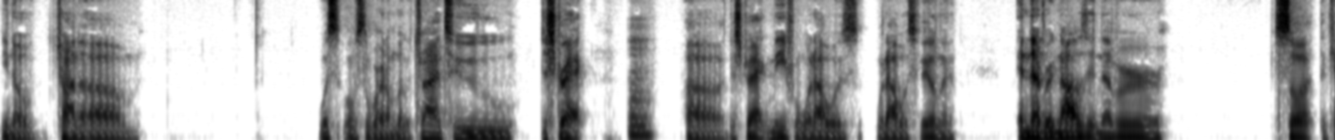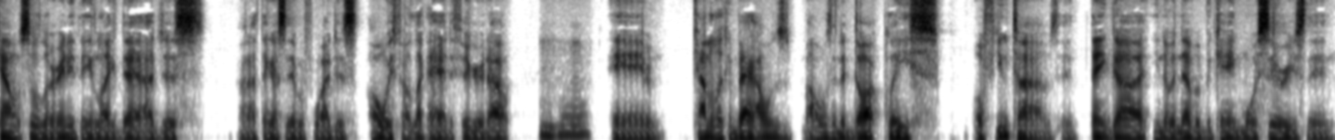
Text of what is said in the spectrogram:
You know, trying to um, what's what's the word I'm looking? Trying to distract, Mm. uh, distract me from what I was what I was feeling, and never acknowledged it. Never sought the counsel or anything like that. I just, I think I said before, I just always felt like I had to figure it out. hmm And kind of looking back, I was I was in a dark place a few times, and thank God, you know, it never became more serious than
